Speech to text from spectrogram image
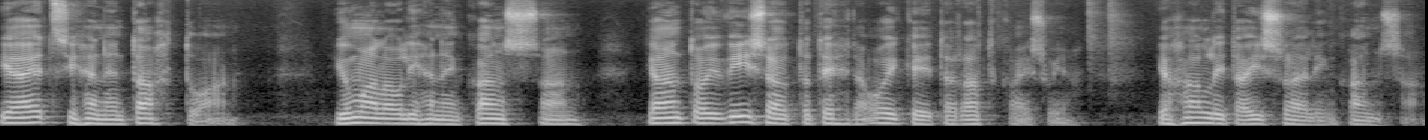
ja etsi hänen tahtoaan. Jumala oli hänen kanssaan ja antoi viisautta tehdä oikeita ratkaisuja ja hallita Israelin kansaa.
